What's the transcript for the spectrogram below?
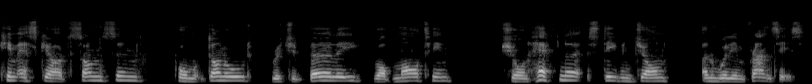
Kim Esgard Sorensen, Paul McDonald, Richard Burley, Rob Martin, Sean Hefner, Stephen John, and William Francis.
